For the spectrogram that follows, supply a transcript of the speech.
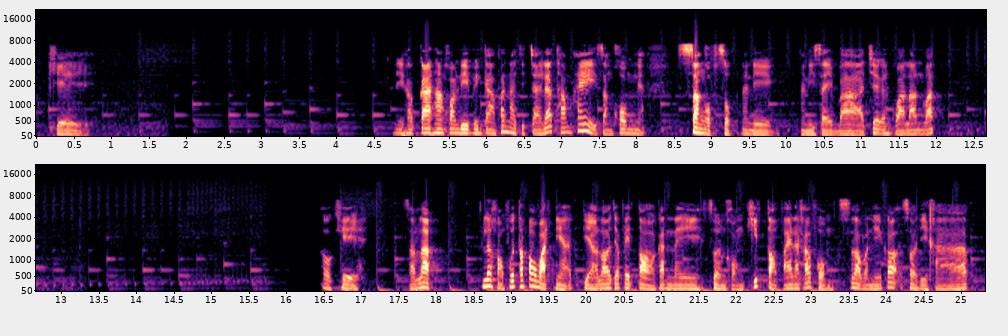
โอเคนี่ครับการทำความดีเป็นการพัฒนาจิตใจและทำให้สังคมเนี่ยสงบสุขนั่นเอง อันนี้ใส่บาเชื่อกันกว่าลานวัด โอเคสำหรับเรื่องของพุทธประวัติเนี่ย เดี๋ยวเราจะไปต่อกันในส่วนของคลิปต่อไปนะครับผมสำหรับวันนี้ก็สวัสดีครับ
